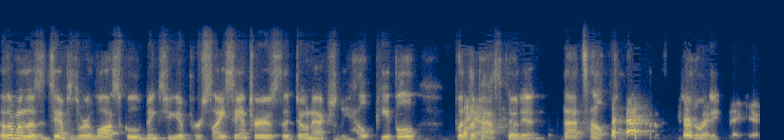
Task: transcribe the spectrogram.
Another one of those examples where law school makes you give precise answers that don't actually help people. Put the passcode in. That's helpful. That's Perfect. Thank you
